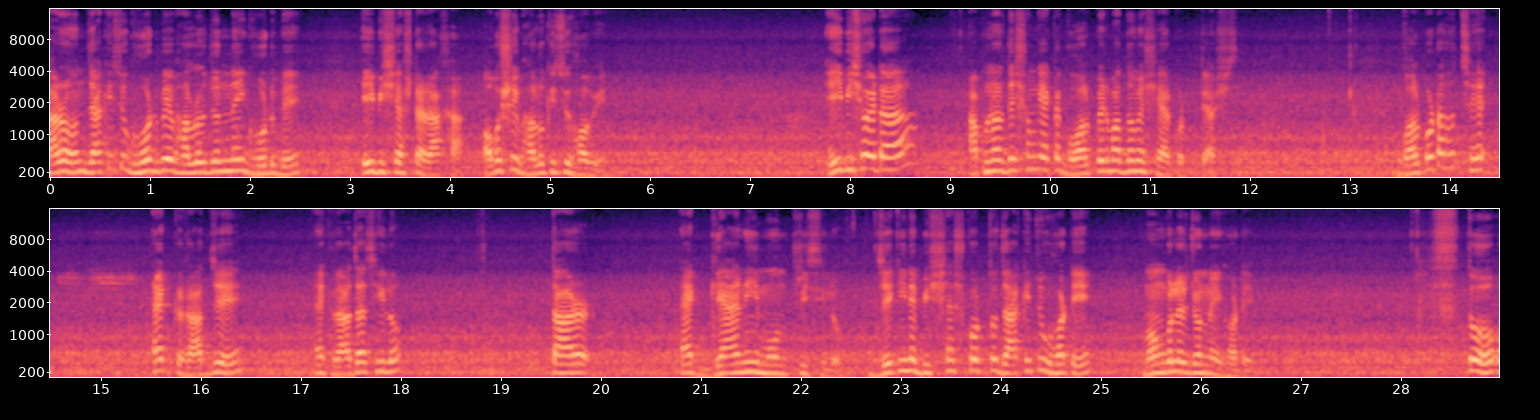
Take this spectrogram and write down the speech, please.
কারণ যা কিছু ঘটবে ভালোর জন্যই ঘটবে, এই বিশ্বাসটা রাখা অবশ্যই ভালো কিছু হবে। এই বিষয়টা আপনাদের সঙ্গে একটা গল্পের মাধ্যমে শেয়ার করতে আসছি। গল্পটা হচ্ছে, এক রাজ্যে এক রাজা ছিল, তার এক জ্ঞানী মন্ত্রী ছিল, যে কিনা বিশ্বাস করতো যা কিছু ঘটে, মঙ্গলের জন্যই ঘটে। তো,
